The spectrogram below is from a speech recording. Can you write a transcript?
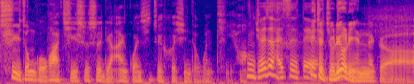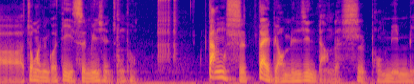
去中国化其实是两岸关系最核心的问题啊。你觉得这还是对？一九九六年那个中华民国第一次民选总统，当时代表民进党的是彭明敏。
